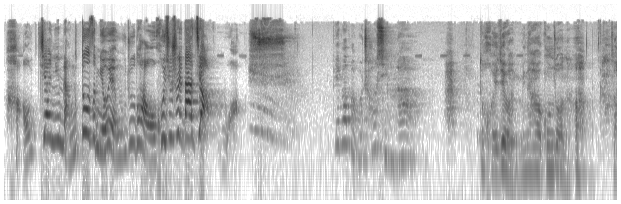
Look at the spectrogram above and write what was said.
好，既然你们两个都这么有眼无珠的话，我回去睡大觉。我，嘘，别把宝宝吵醒了。都回去吧，明天还要工作呢啊！走。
